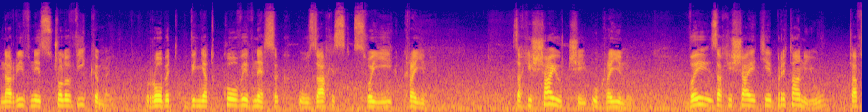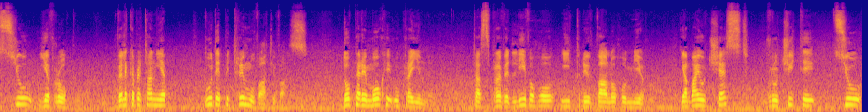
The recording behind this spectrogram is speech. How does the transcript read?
на рівні з чоловіками робить винятковий внесок у захист своєї країни. Захищаючи Україну, ви захищаєте Британію та всю Європу. Велика Британія буде підтримувати вас до перемоги України та справедливого і тривалого міру. Я маю честь вручити цю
